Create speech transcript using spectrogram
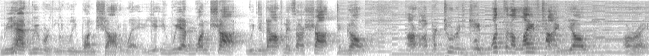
We had, we were literally one shot away. We had one shot. We did not miss our shot to go. Our opportunity came once in a lifetime, yo. All right.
